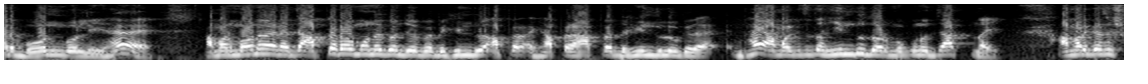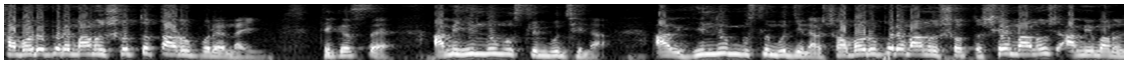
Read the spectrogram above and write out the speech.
আর বোন বলি হ্যাঁ আমার মনে হয় না যে আপনারাও মনে করেন যেভাবে হিন্দু, আপনারা আপনাদের হিন্দু লোকেরা, ভাই, আমার কাছে তো হিন্দু ধর্ম কোনো জাত নাই। আমার কাছে সবার উপরে মানুষ সত্য তার উপরে নাই, ঠিক আছে? আমি হিন্দু মুসলিম বুঝি না। আর হিন্দু মুসলিম বুঝি না, সবার উপরে মানুষ সত্য সে মানুষ, আমি মানুষ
